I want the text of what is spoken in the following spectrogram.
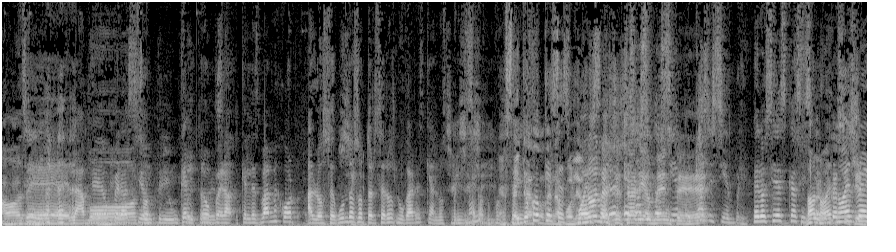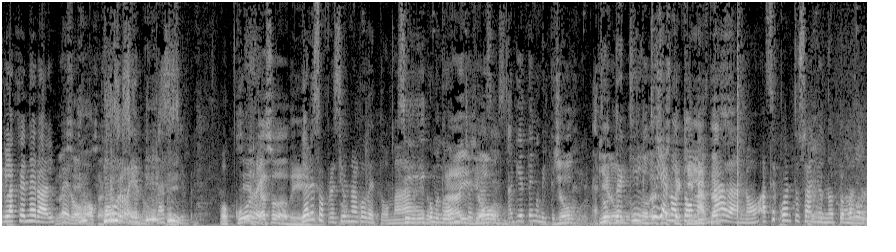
Ujú, o ujú. de Sí. la De voz Operación o- Triunfo que, opera- que les va mejor a los segundos o terceros lugares que a los sí, primeros sí. porque Está el yo creo que de se esfuerzan No Pero eso necesariamente, siempre, ¿eh? casi siempre. Pero sí es casi no, no, siempre. es, no es siempre. regla general, No, pero sí, o ocurre, Casi siempre, ¿no? casi siempre. Ocurre. Sí, el caso de- ¿Ya les ofrecieron algo de tomar? Sí, cómo no. Ay, muchas yo- gracias. Aquí ya tengo mi tequila. Yo quiero tequila. de Tú ya no tomas nada, ¿no? ¿Hace cuántos años no tomas nada?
